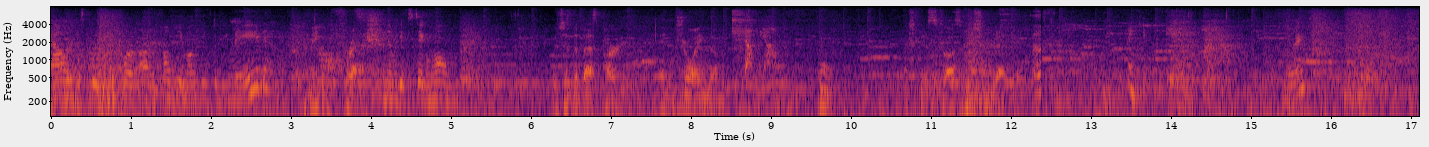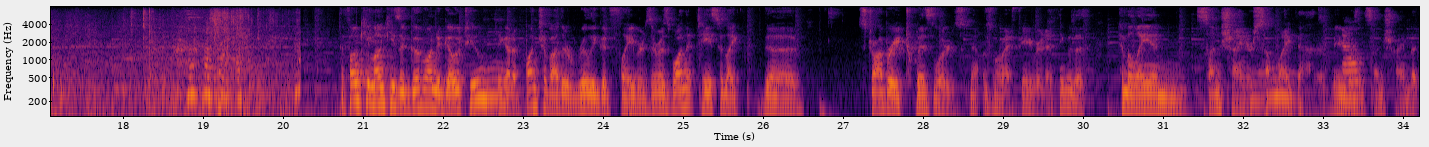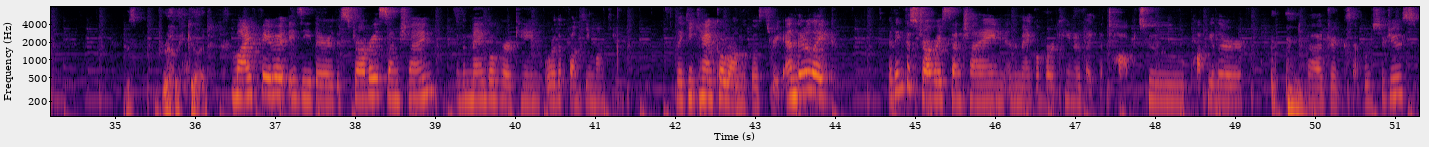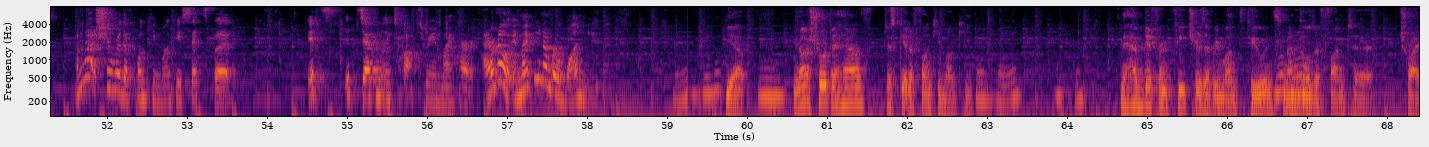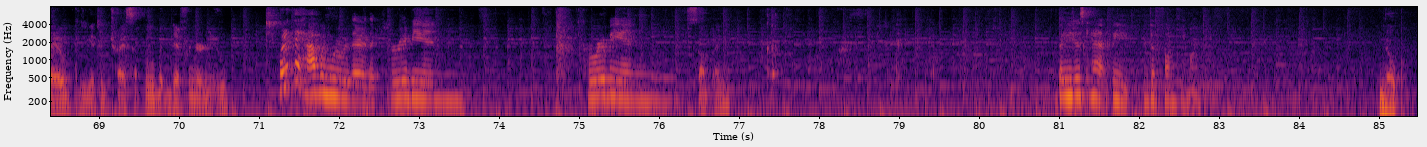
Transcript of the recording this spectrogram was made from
Now we're just waiting for our Funky Monkeys to be made, Make them fresh, and then we get to take them home. which is the best part. Enjoying them. Yum yum. Ooh. I should get a straw so I can shoot it at you. Thank you. All right. The Funky Monkey's a good one to go to. They got a bunch of other really good flavors. There was one that tasted like the strawberry Twizzlers. That was one of my favorite. I think it was a Himalayan sunshine or something like that. Or maybe it wasn't sunshine, but it was really good. My favorite is either the strawberry sunshine, or the mango hurricane, or the funky monkey. Like you can't go wrong with those three. And they're like, I think the strawberry sunshine and the mango hurricane are like the top two popular uh, drinks at Booster Juice. I'm not sure where the funky monkey sits, but it's it's definitely top three in my heart. I don't know. It might be number one even. Yeah. You're not sure what to have? Just get a Funky Monkey. Mm-hmm. They have different features every month too, and sometimes mm-hmm. those are fun to try out because you get to try something a little bit different or new. What did they have when we were there? The Caribbean, Caribbean Something. But you just can't beat the Funky Monkey. Nope.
